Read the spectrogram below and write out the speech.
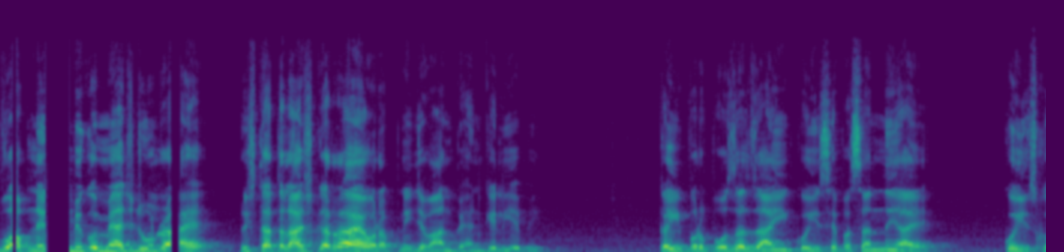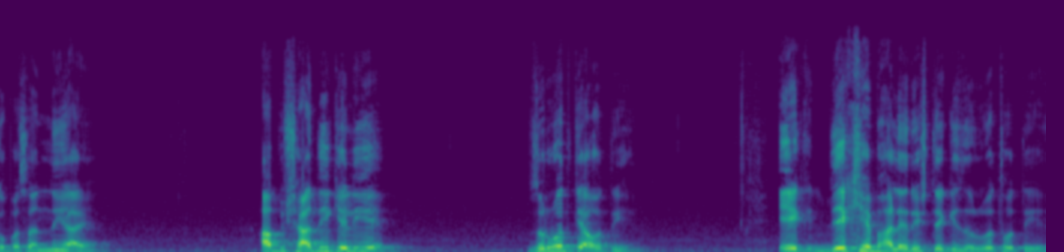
وہ اپنے لیے بھی کوئی میچ ڈھونڈ رہا ہے، رشتہ تلاش کر رہا ہے اور اپنی جوان بہن کے لیے بھی۔ کئی پروپوزلز آئیں، کوئی اسے پسند نہیں آئے، کوئی اس کو پسند نہیں آئے۔ اب شادی کے لیے ضرورت کیا ہوتی ہے؟ ایک دیکھے بھالے رشتے کی ضرورت ہوتی ہے۔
